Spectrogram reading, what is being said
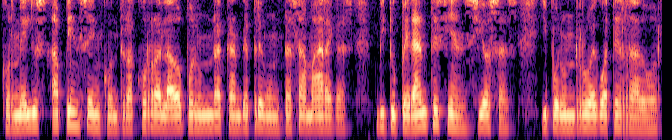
Cornelius Appin se encontró acorralado por un huracán de preguntas amargas, vituperantes y ansiosas, y por un ruego aterrador.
